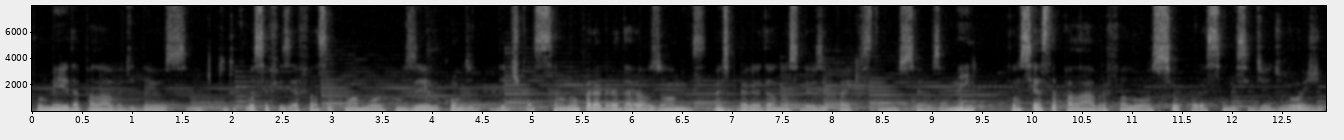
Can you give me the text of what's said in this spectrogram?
por meio da palavra de Deus e que tudo que você fizer faça com amor, com zelo, com dedicação, não para agradar aos homens, mas para agradar ao nosso Deus e Pai que está nos céus. Amém? Então, se esta palavra falou ao seu coração nesse dia de hoje,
